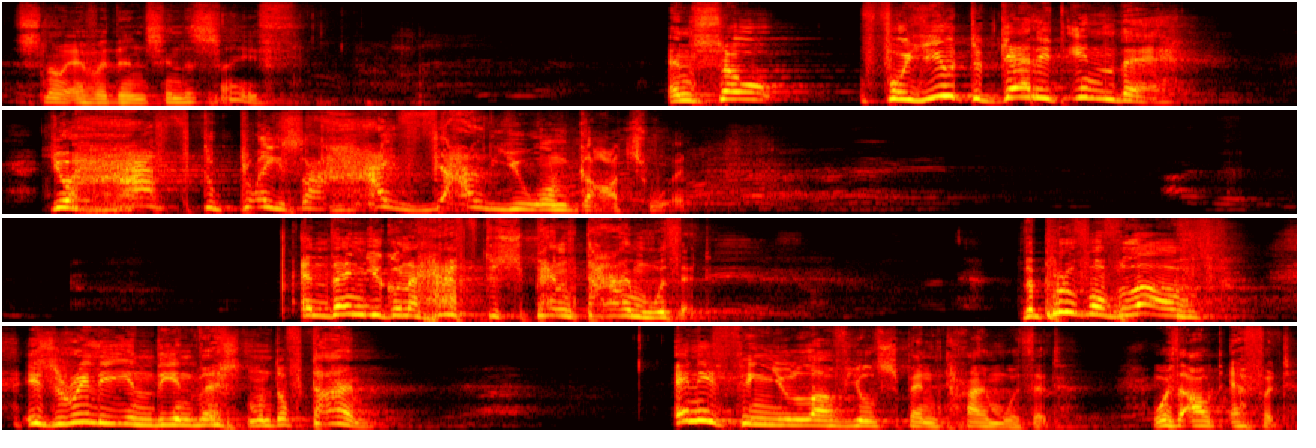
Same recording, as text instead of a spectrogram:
There's no evidence in the safe. And so, for you to get it in there, you have to place a high value on God's word. And then you're to have to spend time with it. The proof of love is really in the investment of time. Anything you love, you'll spend time with it without effort.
